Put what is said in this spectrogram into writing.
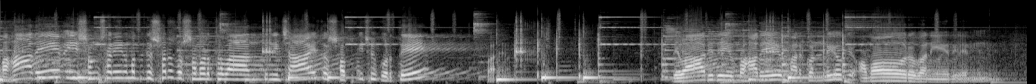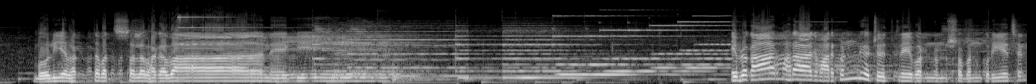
মহাদেব এই সংসারের মধ্যে সর্বসমর্থবান, তিনি চায় তো সবকিছু করতে পারেন। দেবাদিদেব মহাদেব মার্কণ্ডেয়কে অমর বানিয়ে দিলেন। বলিয়ে ভক্তবৎসল ভগবান এই প্রকার মহারাজ মার্কণ্ডেয় চরিত্রে বর্ণন শ্রবণ করিয়েছেন।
